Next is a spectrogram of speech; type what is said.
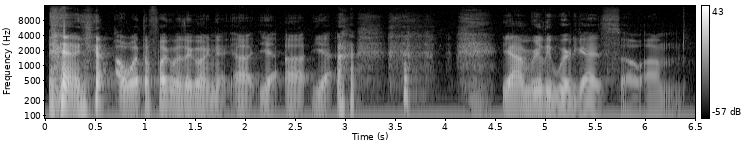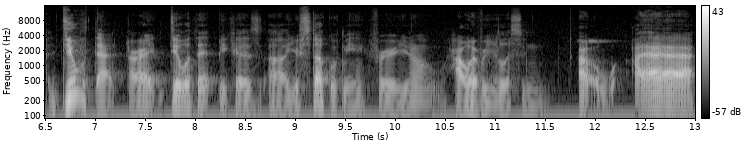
yeah, uh, what the fuck was I going? Uh, yeah, uh, yeah, yeah. I'm really weird, guys. So um, deal with that. All right, deal with it because uh, you're stuck with me for you know however you're listening. Oh, I,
